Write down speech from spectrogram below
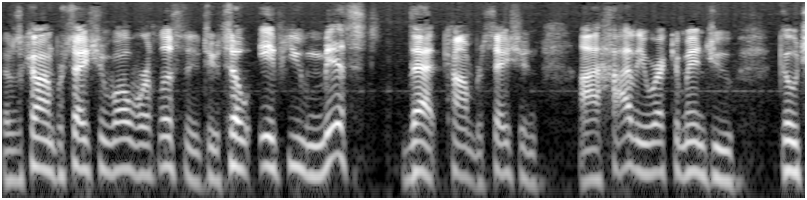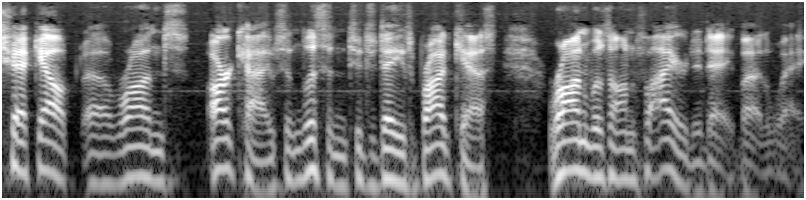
It was a conversation well worth listening to. So if you missed that conversation, I highly recommend you go check out uh, Ron's archives and listen to today's broadcast. Ron was on fire today, by the way.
